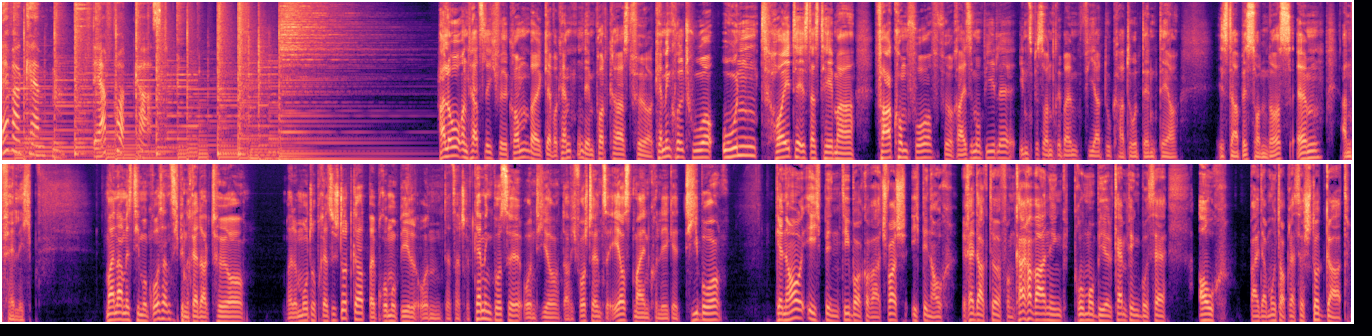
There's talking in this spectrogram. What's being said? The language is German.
Clever Campen, der Podcast. Hallo und herzlich willkommen bei Clever Campen, dem Podcast für Campingkultur. Und heute ist das Thema Fahrkomfort für Reisemobile, insbesondere beim Fiat Ducato, denn der ist da besonders ähm, anfällig. Mein Name ist Timo Großhans, ich bin Redakteur bei der Motorpresse Stuttgart, bei Promobil und der Zeitschrift Campingbusse. Und hier darf ich vorstellen, zuerst mein Kollege Tibor. Genau, ich bin Tibor Kovac-Wasch. Ich bin auch Redakteur von Caravaning, Promobil, Campingbusse, auch bei der Motorpresse Stuttgart.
